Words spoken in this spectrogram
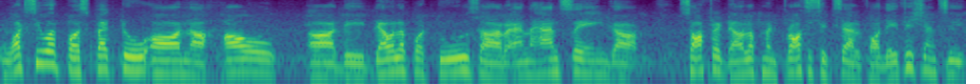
what's your perspective on uh, how uh, the developer tools are enhancing uh, software development process itself or the efficiency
